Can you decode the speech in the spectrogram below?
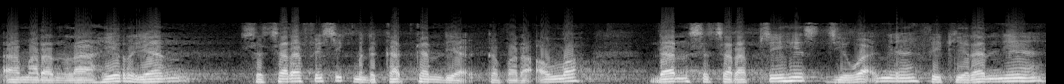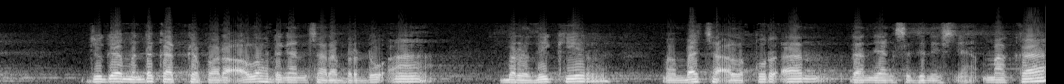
amalan lahir yang secara fisik mendekatkan dia kepada Allah dan secara psikis jiwanya, fikirannya juga mendekat kepada Allah dengan cara berdoa, berzikir, membaca Al-Quran dan yang sejenisnya maka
